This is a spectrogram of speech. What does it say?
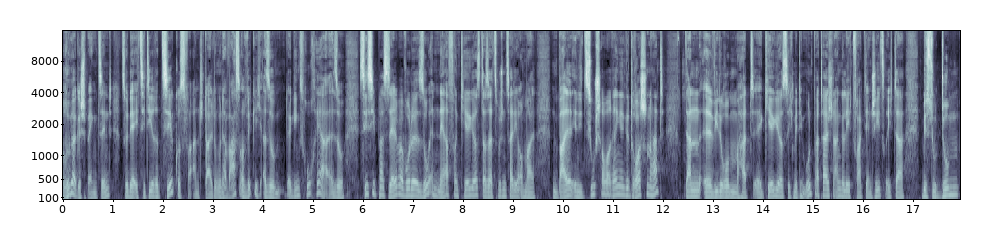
rübergeschwenkt sind zu der, ich zitiere, Zirkusveranstaltung. Und da war es auch wirklich, also da ging es hoch her. Also Sissipas selber wurde so entnervt von Kyrgios, dass er zwischenzeitlich auch mal einen Ball in die Zuschauerränge gedroschen hat. Dann äh, wiederum hat äh, Kirgios sich mit dem Unparteiischen angelegt, fragt den Schiedsrichter, bist du dumm,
